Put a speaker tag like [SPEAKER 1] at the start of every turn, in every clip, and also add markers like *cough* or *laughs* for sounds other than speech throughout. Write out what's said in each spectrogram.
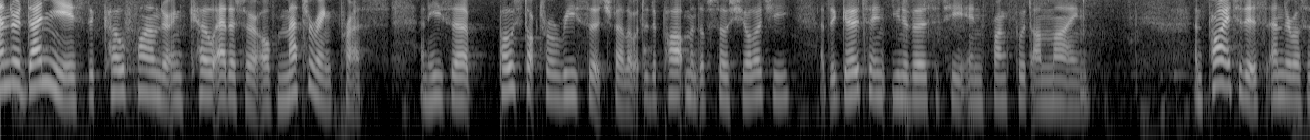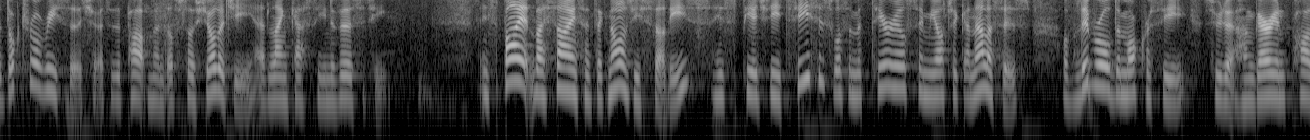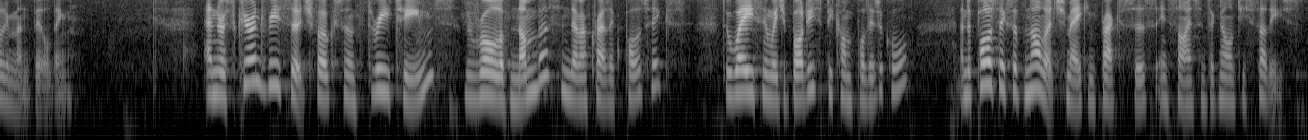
[SPEAKER 1] Endre Dányi is the co-founder and co-editor of Mattering Press, and he's a postdoctoral research fellow at the Department of Sociology at the Goethe University in Frankfurt am Main. And prior to this, Endre was a doctoral researcher at the Department of Sociology at Lancaster University. Inspired by science and technology studies, his PhD thesis was a material semiotic analysis of liberal democracy through the Hungarian parliament building. Endre's current research focuses on three themes the role of numbers in democratic politics, the ways in which bodies become political, and the politics of knowledge making practices in science and technology studies.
